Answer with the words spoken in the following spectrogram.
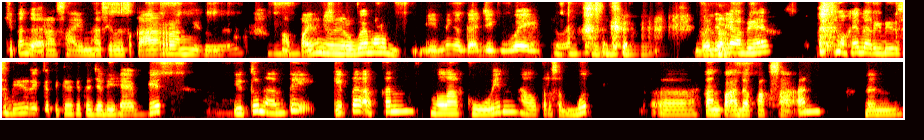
kita nggak rasain hasilnya sekarang gitu kan hmm. ngapain nyuruh nyuruh gue malu ini ngegaji gue gitu kan hmm. jadi artinya makanya dari diri sendiri ketika kita jadi habit itu nanti kita akan ngelakuin hal tersebut uh, tanpa ada paksaan dan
